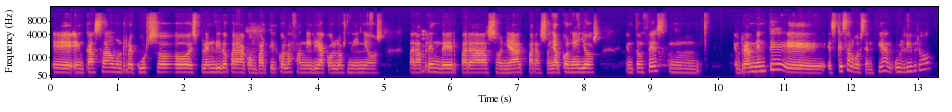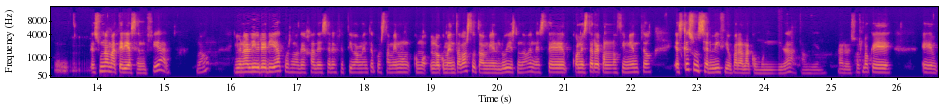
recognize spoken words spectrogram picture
eh, en casa, un recurso espléndido para compartir con la familia, con los niños, para aprender, para soñar, para soñar con ellos. Entonces, mm, realmente eh, es que es algo esencial. Un libro mm, es una materia esencial, ¿no? Y una librería pues no deja de ser efectivamente pues también, como lo comentabas tú también, Luis, ¿no? en este, con este reconocimiento, es que es un servicio para la comunidad también. Claro, eso es lo que, eh,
